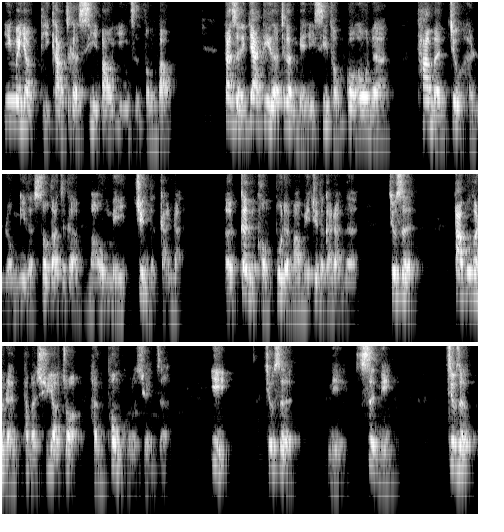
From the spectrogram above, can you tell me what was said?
因为要抵抗这个细胞因子风暴，但是压低了这个免疫系统过后呢，他们就很容易的受到这个毛霉菌的感染，而更恐怖的毛霉菌的感染呢，就是大部分人他们需要做很痛苦的选择，一就是你失明，就是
